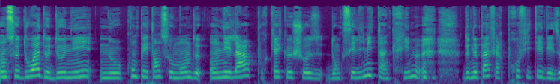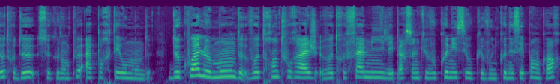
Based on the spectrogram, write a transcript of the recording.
on se doit de donner nos compétences au monde, on est là pour quelque chose. Donc c'est limite un crime de ne pas faire profiter des autres de ce que l'on peut apporter au monde. De quoi le monde, votre entourage, votre famille, les personnes que vous connaissez ou que vous ne connaissez pas encore,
